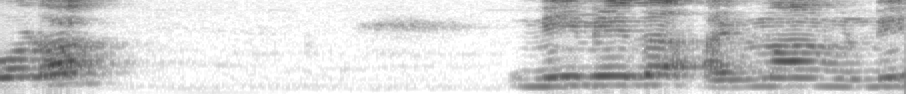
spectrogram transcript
కూడా మీ మీద అభిమానం ఉండి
